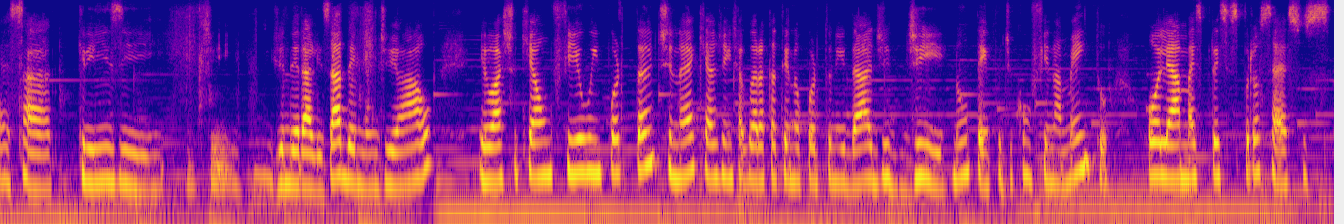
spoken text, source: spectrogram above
essa crise de, generalizada e mundial, eu acho que é um fio importante, né, que a gente agora está tendo a oportunidade de, num tempo de confinamento, olhar mais para esses processos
